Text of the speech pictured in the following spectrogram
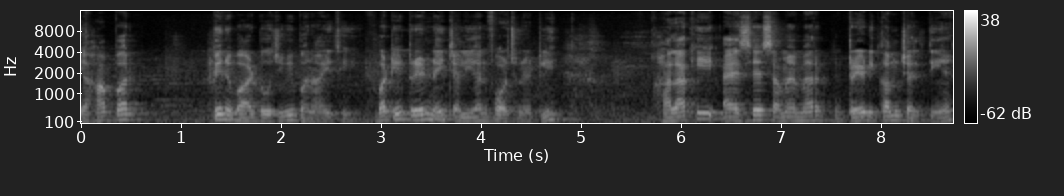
यहाँ पर पिन बार डोजी भी बनाई थी बट ये ट्रेड नहीं चली अनफॉर्चुनेटली हालाँकि ऐसे समय में ट्रेड कम चलती हैं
